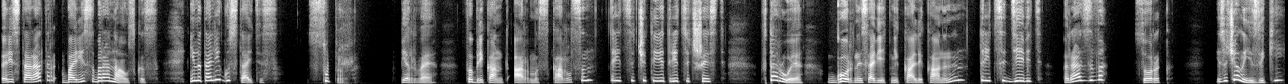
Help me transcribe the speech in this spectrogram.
ресторатор Борис Баранаускас и Натали Густайтис. Супер. Первое. Фабрикант Армас Карлсон 34-36. Второе. Горный советник Кали Канненен 39. Разв 40. Изучала языки.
